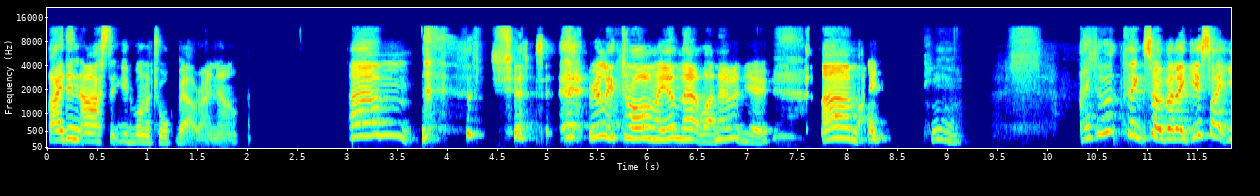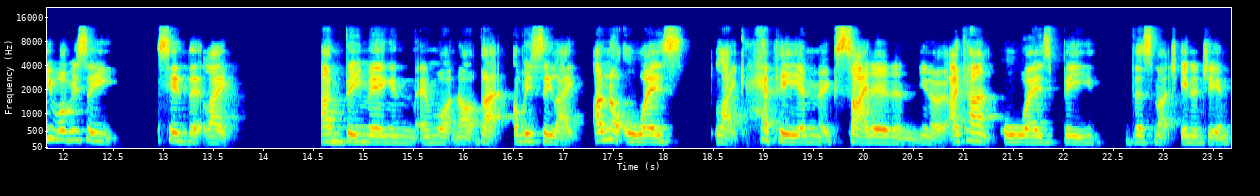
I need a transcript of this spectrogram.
I didn't ask that you'd want to talk about right now? Um, shit, really throwing me in that one, haven't you? Um, I Hmm. I don't think so, but I guess like you've obviously said that like I'm beaming and and whatnot, but obviously like I'm not always like happy and excited, and you know I can't always be this much energy and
